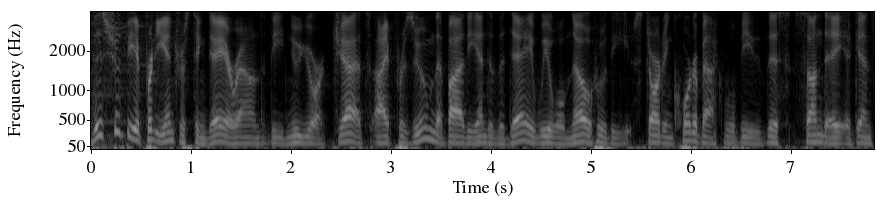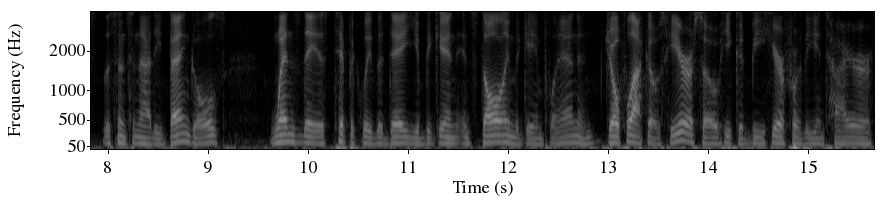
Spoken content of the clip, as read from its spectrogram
This should be a pretty interesting day around the New York Jets. I presume that by the end of the day, we will know who the starting quarterback will be this Sunday against the Cincinnati Bengals. Wednesday is typically the day you begin installing the game plan, and Joe Flacco's here, so he could be here for the entire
